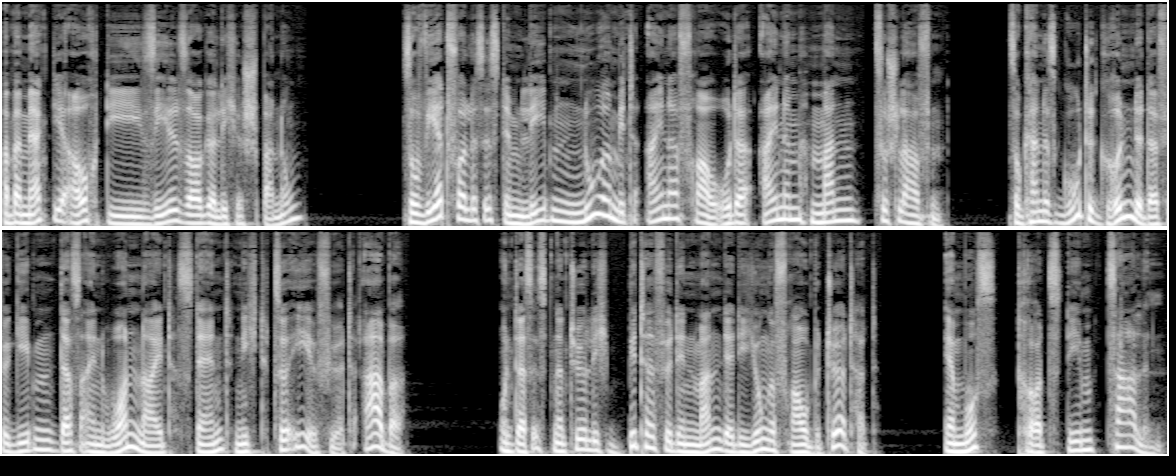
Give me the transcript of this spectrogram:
Aber merkt ihr auch die seelsorgerliche Spannung? So wertvoll es ist im Leben, nur mit einer Frau oder einem Mann zu schlafen, so kann es gute Gründe dafür geben, dass ein One-Night-Stand nicht zur Ehe führt. Aber, und das ist natürlich bitter für den Mann, der die junge Frau betört hat, er muss trotzdem zahlen.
